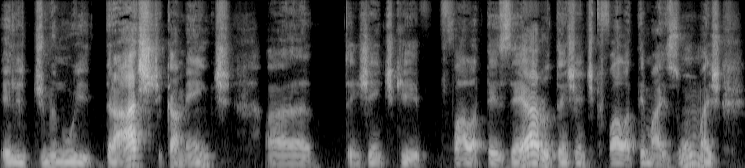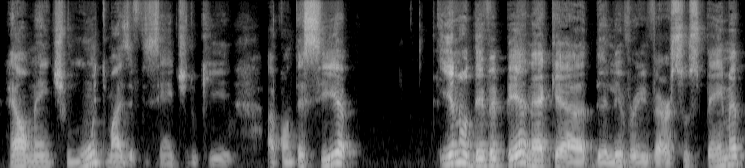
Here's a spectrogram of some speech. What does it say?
ele diminui drasticamente. Uh, tem gente que fala T0, tem gente que fala T mais um, mas realmente muito mais eficiente do que acontecia. E no DVP, né, que é Delivery versus Payment,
